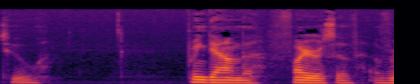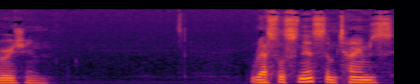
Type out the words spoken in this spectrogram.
to bring down the fires of aversion restlessness. Sometimes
